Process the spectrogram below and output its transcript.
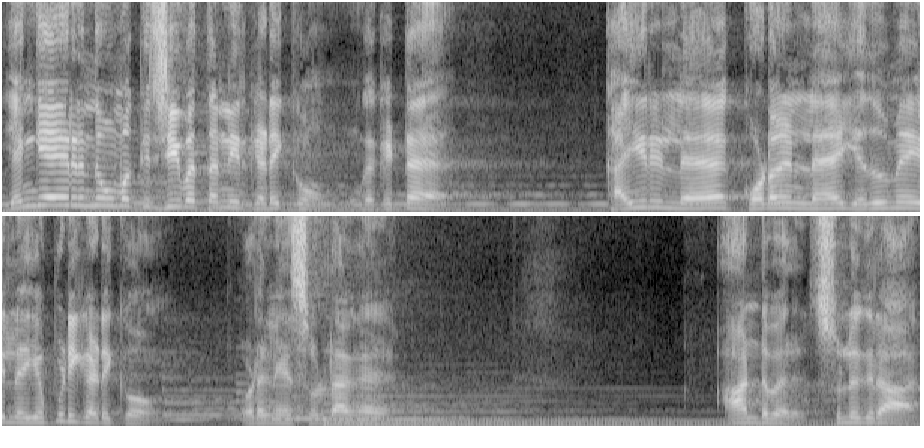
எங்கே இருந்து உமக்கு ஜீவ தண்ணீர் கிடைக்கும்? உங்ககிட்ட கயிறு இல்லை குடம் இல்லை எதுவுமே இல்லை எப்படி கிடைக்கும்? உடனே சொல்றாங்க ஆண்டவர் சொல்லுகிறார்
